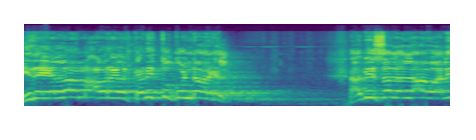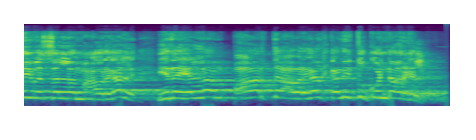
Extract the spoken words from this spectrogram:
இதையெல்லாம் அவர்கள் கணித்துக் கொண்டார்கள். நபி ஸல்லல்லாஹு அலி வசல்லம் அவர்கள் இதையெல்லாம் பார்த்து அவர்கள் கணித்துக் கொண்டார்கள்.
